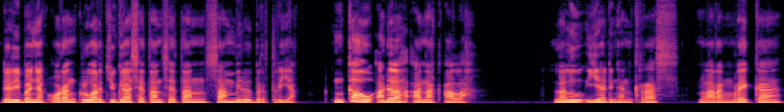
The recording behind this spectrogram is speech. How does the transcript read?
Dari banyak orang keluar juga setan-setan sambil berteriak, "Engkau adalah Anak Allah!" Lalu ia dengan keras melarang mereka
